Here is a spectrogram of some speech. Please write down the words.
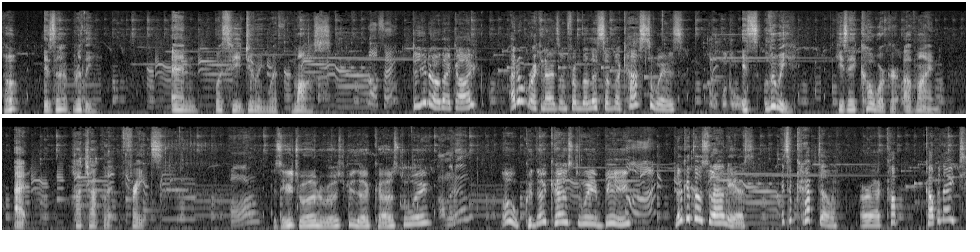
Huh? Is that really? And what's he doing with Moss? Nothing. Do you know that guy? I don't recognize him from the list of the castaways. It's Louie. He's a co-worker of mine at Hocotate Freights. Huh? Is he trying to rescue that castaway? Oh, could that castaway be? Look at those flowers. It's a crypto or a cop coponite.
